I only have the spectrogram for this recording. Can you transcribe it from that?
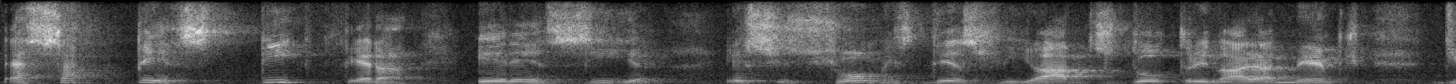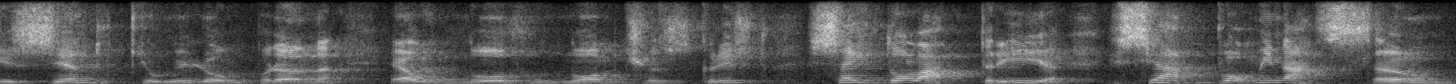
Essa pestífera heresia, esses homens desviados doutrinariamente, dizendo que o William Brana é o novo nome de Jesus Cristo, isso é idolatria, isso é abominação.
